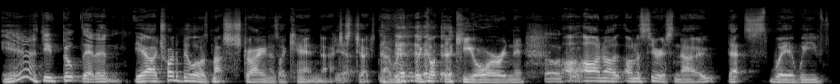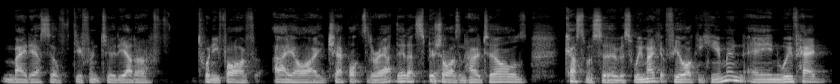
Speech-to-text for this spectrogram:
Yeah. You've built that in. Yeah. I try to build as much Australian as I can. No, yeah. just. No, we, have got the Kiora in there. Oh, oh cool. on, a, on a serious note, that's where we've made ourselves different to the other 25 AI chatbots that are out there that specialize in hotels, customer service. We make it feel like a human, and we've had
